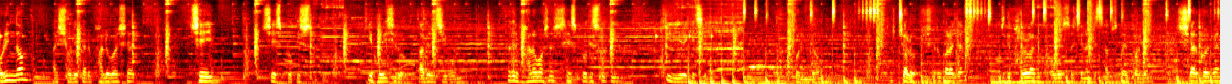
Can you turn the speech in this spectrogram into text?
অরিন্দম আর সুরেখার ভালোবাসার সেই শেষ প্রতিশ্রুতি। কি হয়েছিল তাদের জীবনে, তাদের ভালোবাসার শেষ প্রতিশ্রুতি কি দিয়ে রেখেছিল অরিন্দম চলো শুরু করা যাক। যদি ভালো লাগে, অবশ্যই চ্যানেলটি সাবস্ক্রাইব করবেন। শেয়ার করবেন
